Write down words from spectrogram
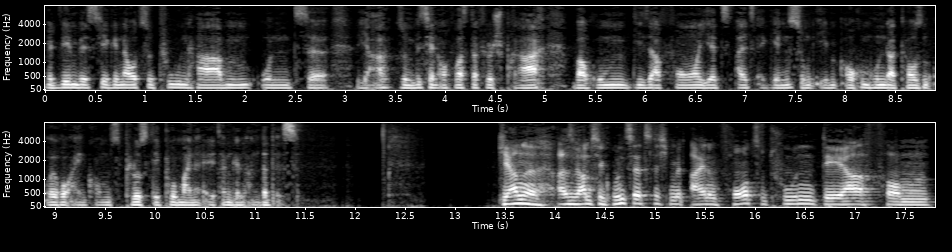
mit wem wir es hier genau zu tun haben und äh, ja, so ein bisschen auch was dafür sprach, warum dieser Fonds jetzt als Ergänzung eben auch um 100.000 Euro Einkommens plus Plus-Depot meiner Eltern gelandet ist. Gerne. Also wir haben es hier grundsätzlich mit einem Fonds zu tun, der vom,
